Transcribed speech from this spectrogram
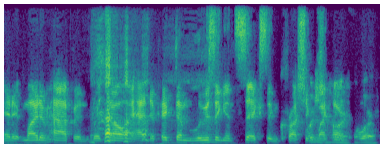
and it might have happened. But no, I had to pick them losing in six and crushing my just going heart. four.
